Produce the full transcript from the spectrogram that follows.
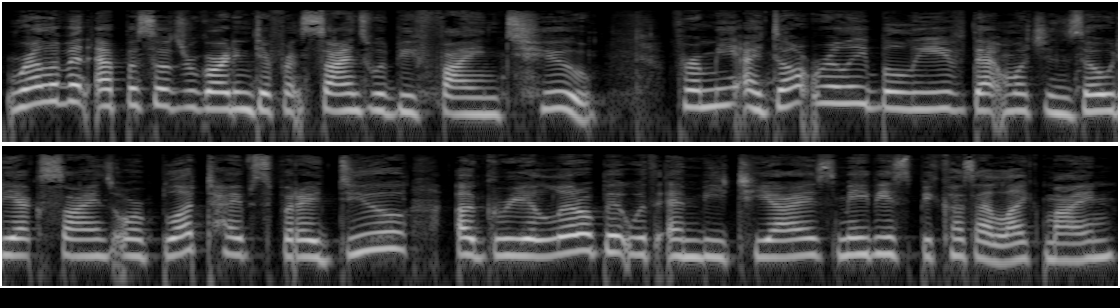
Relevant episodes regarding different signs would be fine too. For me, I don't really believe that much in zodiac signs or blood types, but I do agree a little bit with MBTIs. Maybe it's because I like mine.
